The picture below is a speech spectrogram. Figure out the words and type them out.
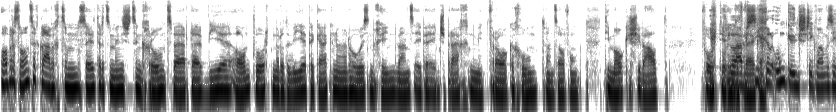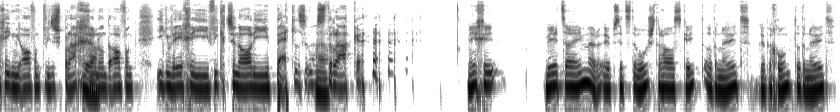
aber es lohnt sich, glaube ich, zum Eltern zumindest synchron zu werden. Wie antworten wir oder wie begegnen wir unserem Kind, wenn es eben entsprechend mit Fragen kommt, wenn es anfängt, die magische Welt vor dir Ich glaube, es ist sicher ungünstig, wenn man sich irgendwie anfängt zu widersprechen ja. und anfängt, irgendwelche fiktionale Battles auszutragen. Ja. Michi, wie jetzt auch immer, ob es jetzt den Osterhas gibt oder nicht, ob er kommt oder nicht,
